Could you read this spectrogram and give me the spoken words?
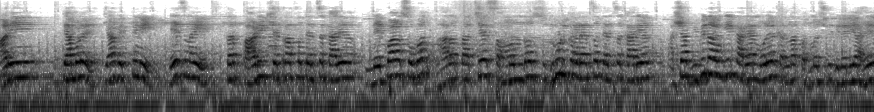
आणि त्यामुळे ज्या व्यक्तीने हेच नाही तर पहाडी क्षेत्रातलं त्यांचं कार्य नेपाळ सोबत भारताचे संबंध सुदृढ करण्याचं त्यांचं कार्य अशा विविध अंगी कार्यांमुळे त्यांना पद्मश्री दिलेली आहे.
